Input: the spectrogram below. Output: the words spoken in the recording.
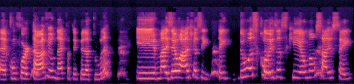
é, confortável, né, com a temperatura. E, mas eu acho assim, tem duas coisas que eu não saio sem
